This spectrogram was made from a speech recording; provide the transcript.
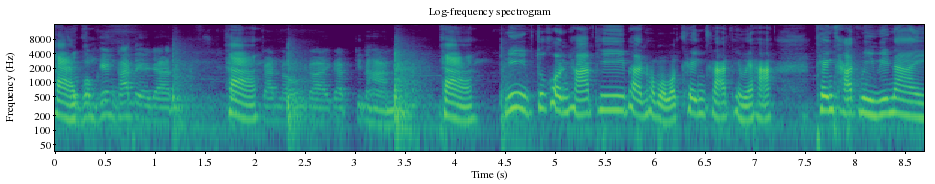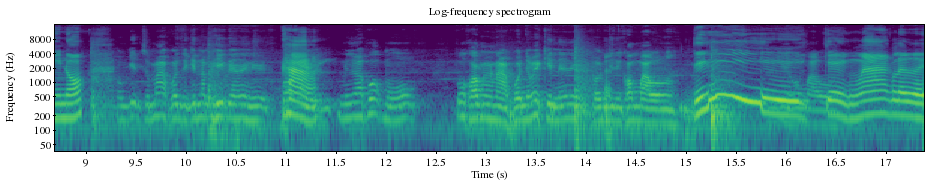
ค่ะ คือผมเคร่งครัดเลยอาจารย์ ค่ะ การออกกำลังกายกับกินอาหารเนี่ยค่ะ นี่ทุกคนคะพี่พันธ์เขาบอกว่าเคร่งครัดเห็นไหมคะเคร่งครัดมีวินัยเนาะ ผมกินส่วนมากคนจะกินน้ำพริกนะนี่ค่ะ เนื้อพวกหมูพวกของหนักๆคนจะไม่กินนะนี่คนกินของเบาดีเบาเก่งมากเลย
